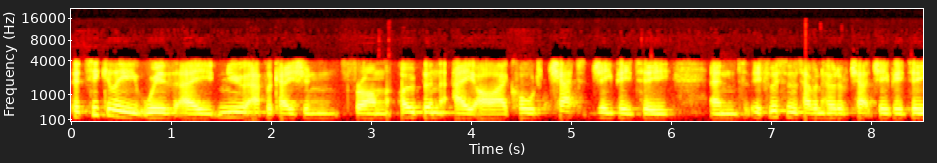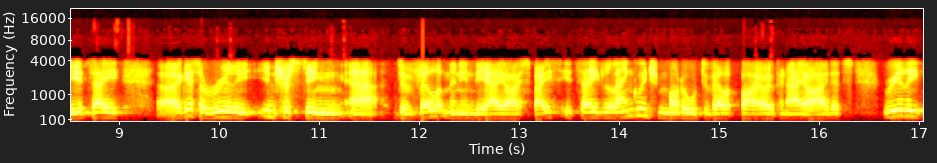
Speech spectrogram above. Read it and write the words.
particularly with a new application from OpenAI called ChatGPT. And if listeners haven't heard of ChatGPT, it's a, uh, I guess, a really interesting uh, development in the AI space. It's a language model developed by OpenAI that's really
